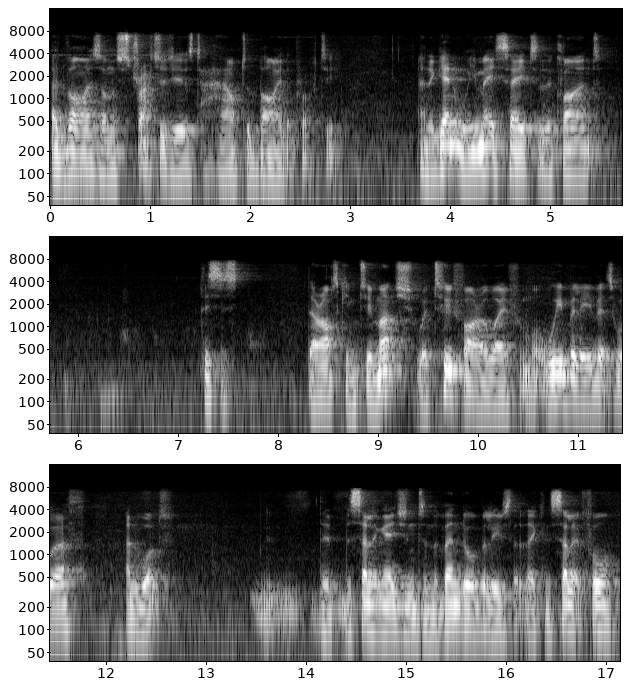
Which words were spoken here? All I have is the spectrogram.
advise on a strategy as to how to buy the property. And again, we may say to the client, "This is they're asking too much. We're too far away from what we believe it's worth, and what the, the selling agent and the vendor believes that they can sell it for.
